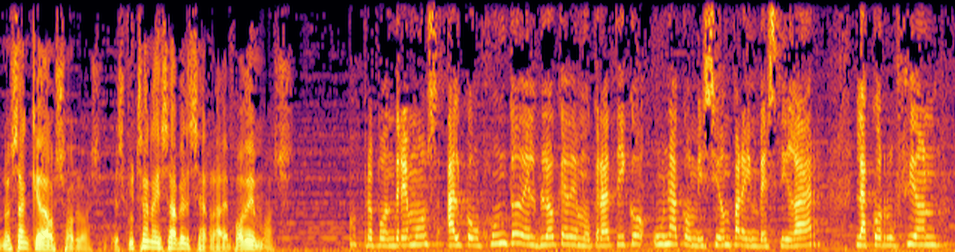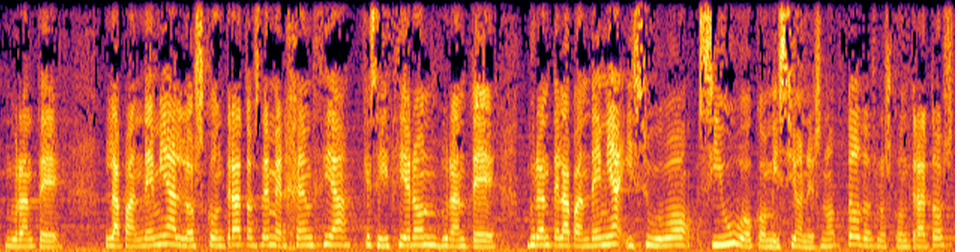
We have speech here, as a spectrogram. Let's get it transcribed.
No se han quedado solos. Escuchan a Isabel Serra, de Podemos propondremos al conjunto del bloque democrático una comisión para investigar la corrupción durante la pandemia, los contratos de emergencia que se hicieron durante, durante la pandemia y si hubo, si hubo comisiones, ¿no? Todos los contratos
